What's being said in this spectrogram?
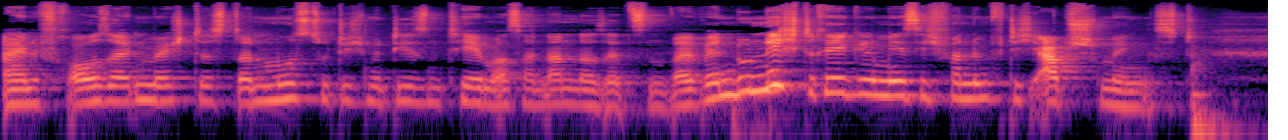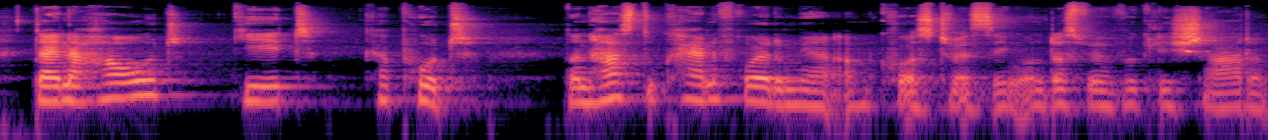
eine Frau sein möchtest, dann musst du dich mit diesen Themen auseinandersetzen, weil wenn du nicht regelmäßig vernünftig abschminkst, deine Haut geht kaputt, dann hast du keine Freude mehr am Crossdressing und das wäre wirklich schade.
